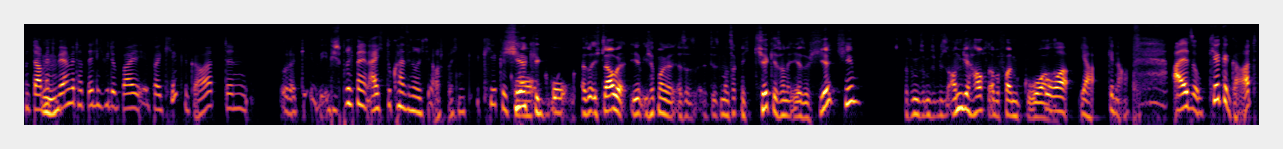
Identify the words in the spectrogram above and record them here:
Und damit mhm. wären wir tatsächlich wieder bei, bei Kierkegaard, denn oder wie spricht man denn eigentlich? Du kannst ihn richtig aussprechen. Kierkegaard. Kierkegaard. Also ich glaube, ich habe mal, also das, man sagt nicht Kirche, sondern eher so Kirche. Also so ein bisschen angehaucht, aber vor allem Goa. Goa, ja, genau. Also Kierkegaard.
